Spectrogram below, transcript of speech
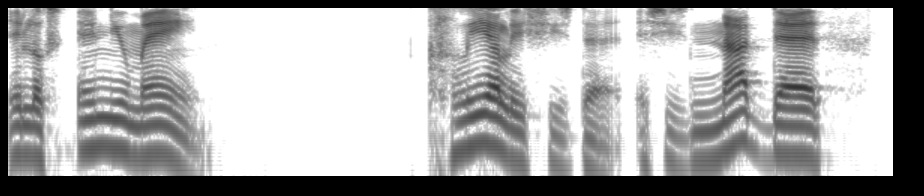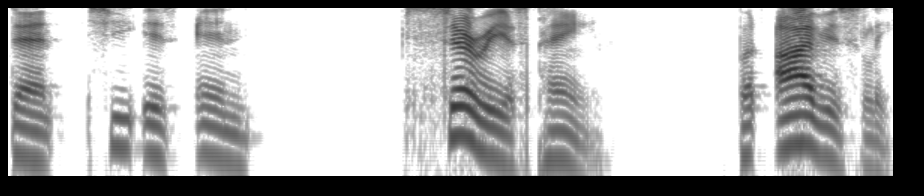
It looks inhumane. Clearly, she's dead. If she's not dead, then she is in serious pain. But obviously,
